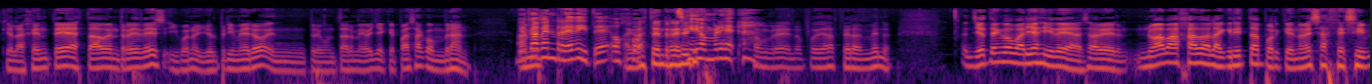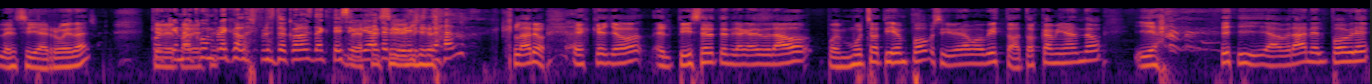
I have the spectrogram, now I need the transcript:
que la gente ha estado en redes, y bueno, yo el primero en preguntarme, oye, ¿qué pasa con Bran? Yo acabé en Reddit, ¿eh? Ojo. en Reddit? Sí, hombre. hombre, no podía esperar menos. Yo tengo varias ideas. A ver, no ha bajado a la cripta porque no es accesible en silla de ruedas. porque no cumple con los protocolos de accesibilidad, universal. Claro, es que yo, el teaser tendría que haber durado pues mucho tiempo si hubiéramos visto a todos caminando y a, y Abraham, el pobre,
